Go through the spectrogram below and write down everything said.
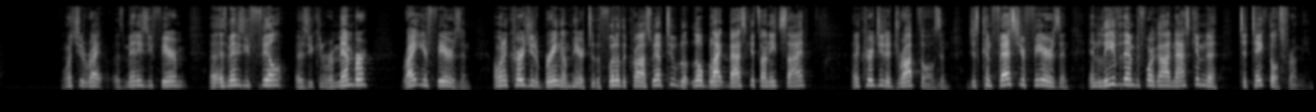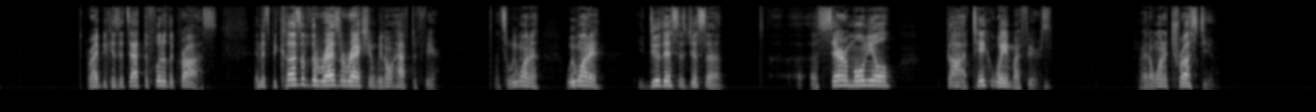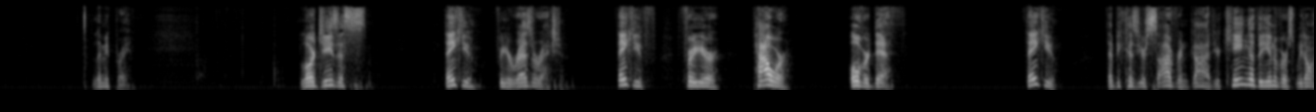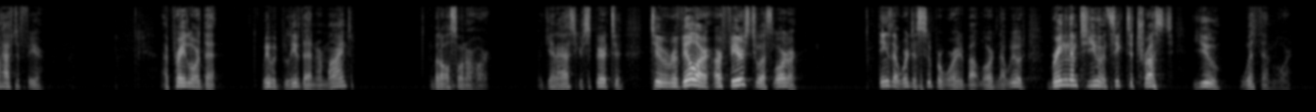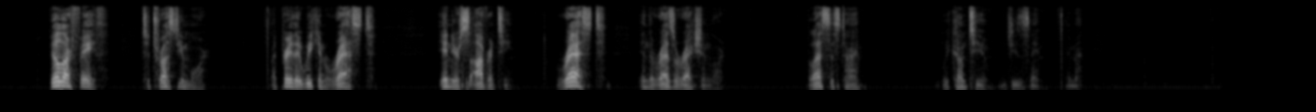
I want you to write as many as you fear, uh, as many as you feel, as you can remember. Write your fears, and I want to encourage you to bring them here to the foot of the cross. We have two little black baskets on each side. I encourage you to drop those and just confess your fears and, and leave them before God and ask Him to, to take those from you. Right? Because it's at the foot of the cross. And it's because of the resurrection we don't have to fear. And so we want to we want to do this as just a, a ceremonial God, take away my fears. Right? I want to trust you. Let me pray. Lord Jesus, thank you for your resurrection. Thank you for your power over death. Thank you that because you're sovereign, God, you're king of the universe, we don't have to fear. I pray, Lord, that we would believe that in our mind, but also in our heart. Again, I ask your spirit to, to reveal our, our fears to us, Lord, our things that we're just super worried about, Lord, and that we would bring them to you and seek to trust you with them, Lord. Build our faith to trust you more. I pray that we can rest in your sovereignty, rest in the resurrection, Lord. Bless this time. We come to you. In Jesus' name, amen.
